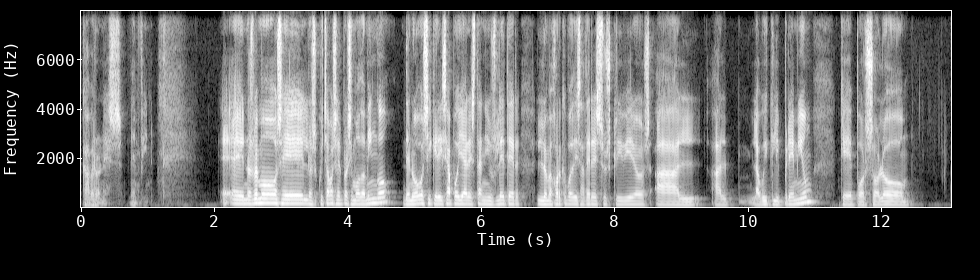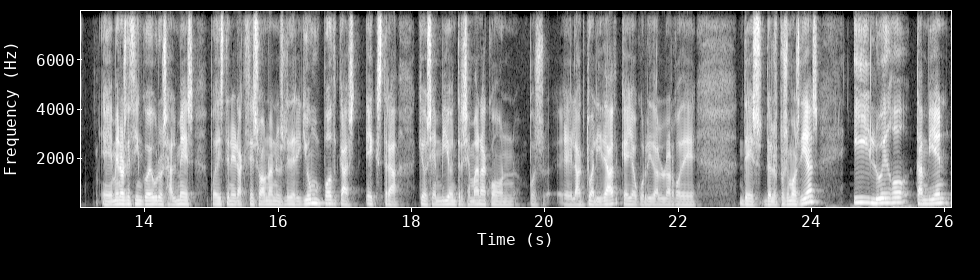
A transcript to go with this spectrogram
Cabrones, en fin. Eh, eh, nos vemos, nos escuchamos el próximo domingo. De nuevo, si queréis apoyar esta newsletter, lo mejor que podéis hacer es suscribiros a la Weekly Premium, que por solo eh, menos de 5 euros al mes podéis tener acceso a una newsletter y un podcast extra que os envío entre semana con pues, la actualidad que haya ocurrido a lo largo de, de los próximos días. Y luego también,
